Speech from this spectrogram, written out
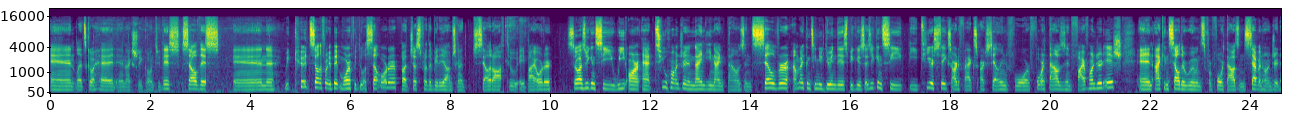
And let's go ahead and actually go into this, sell this, and we could sell it for a bit more if we do a sell order, but just for the video, I'm just going to sell it off to a buy order. So as you can see, we are at 299,000 silver. I'm going to continue doing this because as you can see, the tier 6 artifacts are selling for 4,500-ish, and I can sell the runes for 4,700,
